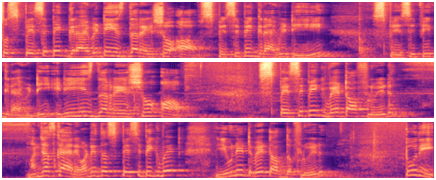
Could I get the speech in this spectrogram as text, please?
So specific gravity is the ratio of specific gravity specific gravity it is the ratio of specific weight of fluid म्हणजेच काय रे? What is the specific weight unit weight of the fluid to the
